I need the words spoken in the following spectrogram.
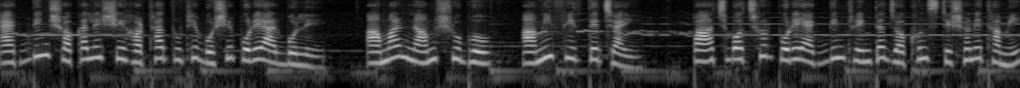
একদিন সকালে সে হঠাৎ উঠে বসে পড়ে আর বলে, আমার নাম শুভ, আমি ফিরতে চাই। পাঁচ বছর পরে একদিন ট্রেনটা যখন স্টেশনে থামে,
